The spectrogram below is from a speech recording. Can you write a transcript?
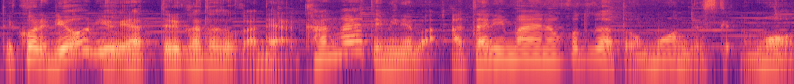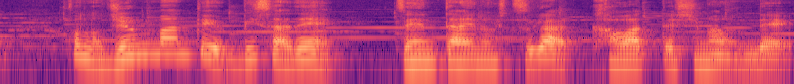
でこれ料理をやってる方とかね考えてみれば当たり前のことだと思うんですけどもこの順番っていう微差で全体の質が変わってしまうんで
